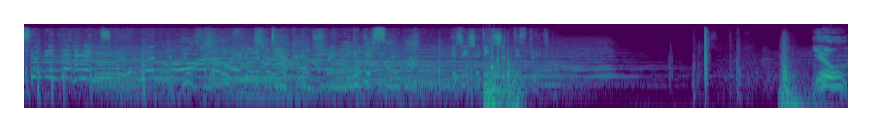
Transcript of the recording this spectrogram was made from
sticks 'em in the hands. Worth more than when Your little Tell them, they will be sober. This is a decent district. You?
